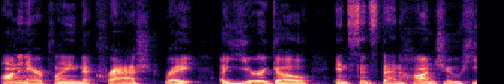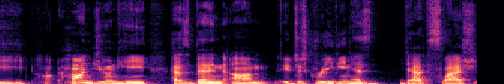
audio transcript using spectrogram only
on an airplane that crashed, right, a year ago. And since then, Han Jun Hee, Han Jun Hee has been um, just grieving his death. Slash,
